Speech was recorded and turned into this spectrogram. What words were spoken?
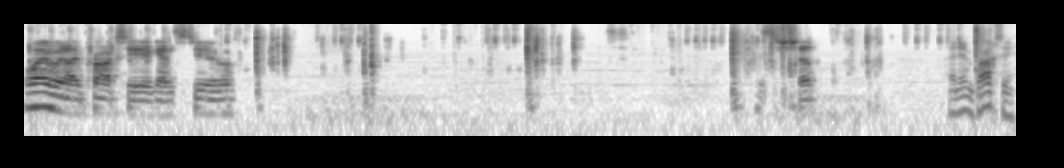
Why would I proxy against you? This shit. I didn't proxy.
